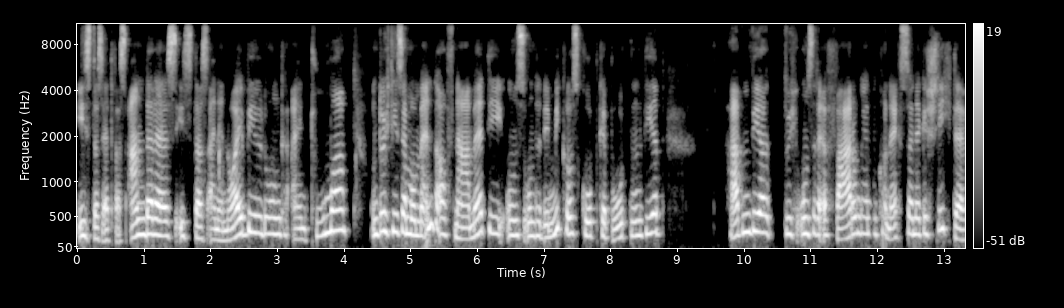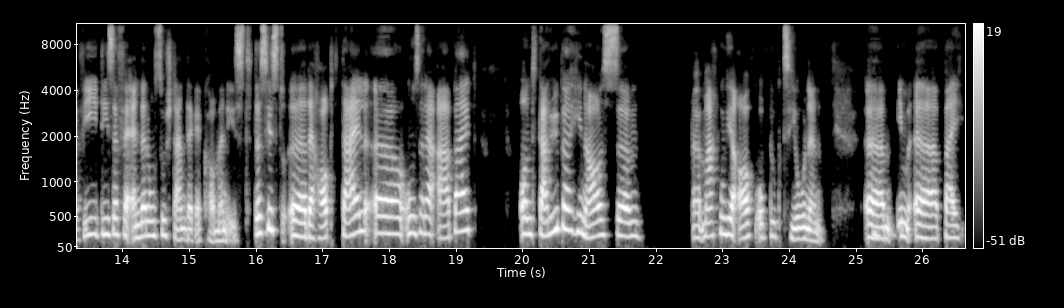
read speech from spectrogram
Ist das etwas anderes? Ist das eine Neubildung, ein Tumor? Und durch diese Momentaufnahme, die uns unter dem Mikroskop geboten wird, haben wir durch unsere Erfahrungen Connex zu einer Geschichte, wie diese Veränderung zustande gekommen ist. Das ist äh, der Hauptteil äh, unserer Arbeit. Und darüber hinaus ähm, äh, machen wir auch Obduktionen ähm, im, äh, bei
